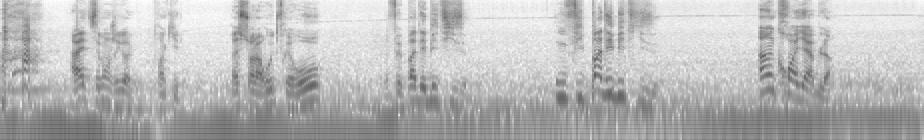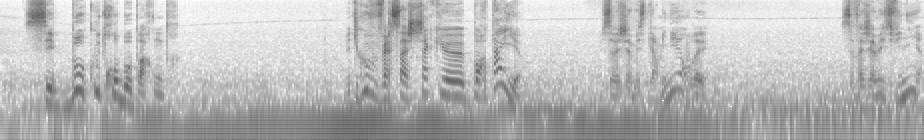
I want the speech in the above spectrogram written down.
Arrête, c'est bon, je rigole. Tranquille. Reste sur la route, frérot. On fait pas des bêtises. On fait pas des bêtises. Incroyable. C'est beaucoup trop beau par contre. Du coup, faut faire ça à chaque euh, portail. Mais ça va jamais se terminer en vrai. Ça va jamais se finir.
